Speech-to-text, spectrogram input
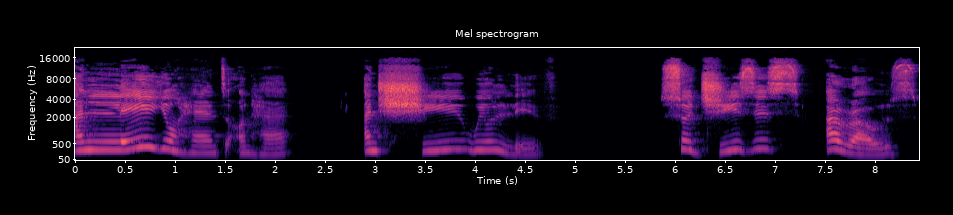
and lay your hands on her, and she will live. So Jesus arose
